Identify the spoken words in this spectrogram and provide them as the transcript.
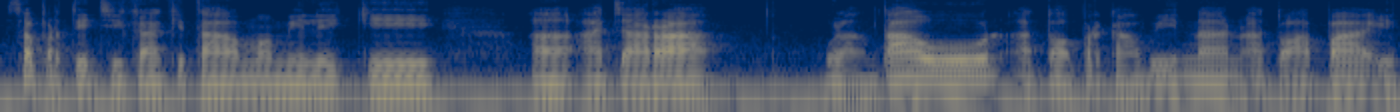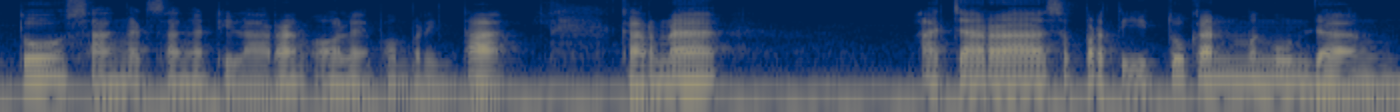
Seperti jika kita memiliki uh, acara ulang tahun atau perkawinan atau apa itu sangat-sangat dilarang oleh pemerintah karena acara seperti itu kan mengundang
